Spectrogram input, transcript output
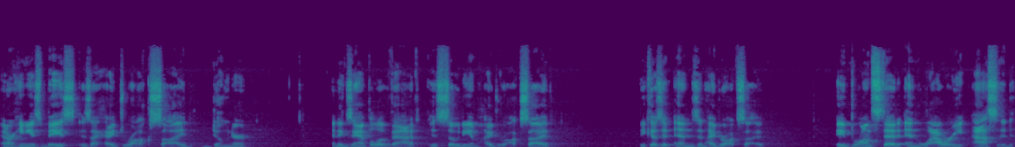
An Arrhenius base is a hydroxide donor. An example of that is sodium hydroxide because it ends in hydroxide. A Bronsted and Lowry acid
